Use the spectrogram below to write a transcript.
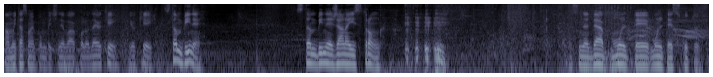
Am uitat să mai pun pe cineva acolo, dar e ok, e ok. Stăm bine. Stăm bine, Jana e strong. o să ne dea multe, multe scuturi.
